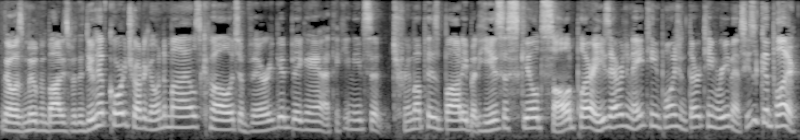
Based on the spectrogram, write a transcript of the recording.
that was moving bodies. But they do have Corey Trotter going to Miles College, a very good big man. I think he needs to trim up his body, but he is a skilled, solid player. He's averaging 18 points and 13 rebounds. He's a good player.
